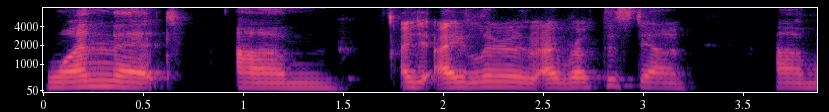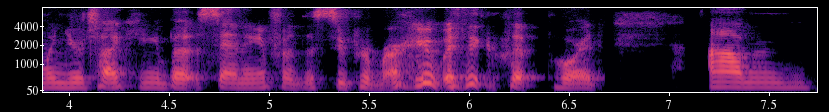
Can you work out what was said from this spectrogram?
one that um, I, I literally I wrote this down um, when you're talking about standing in front of the supermarket with a clipboard. Um,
